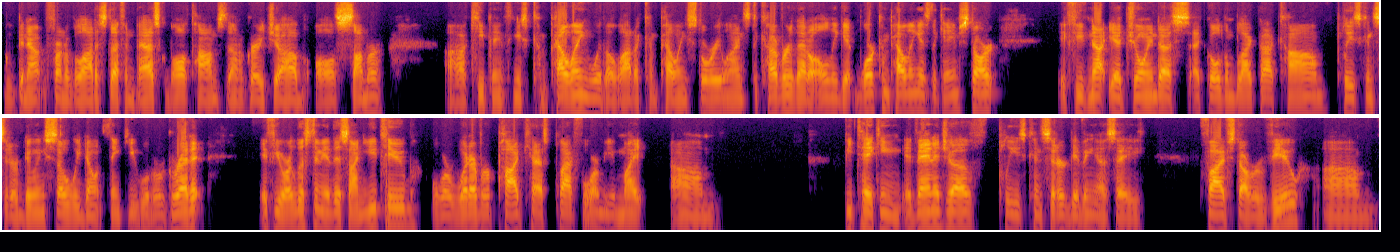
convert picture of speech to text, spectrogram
we've been out in front of a lot of stuff in basketball. Tom's done a great job all summer uh, keeping things compelling with a lot of compelling storylines to cover. That'll only get more compelling as the games start. If you've not yet joined us at goldandblack.com, please consider doing so. We don't think you will regret it. If you are listening to this on YouTube or whatever podcast platform you might um, be taking advantage of, please consider giving us a five star review. Um,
